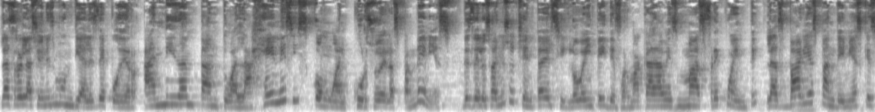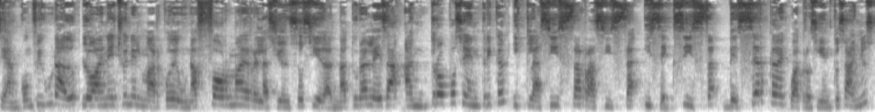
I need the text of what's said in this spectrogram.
las relaciones mundiales de poder anidan tanto a la génesis como al curso de las pandemias. Desde los años 80 del siglo XX y de forma cada vez más frecuente, las varias pandemias que se han configurado lo han hecho en el marco de una forma de relación sociedad-naturaleza antropocéntrica y clasista, racista y sexista de cerca de 400 años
